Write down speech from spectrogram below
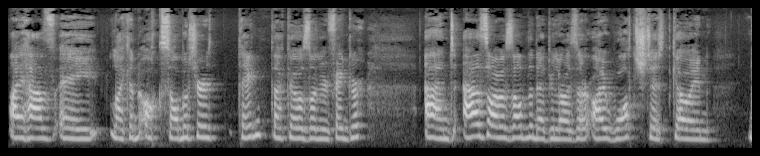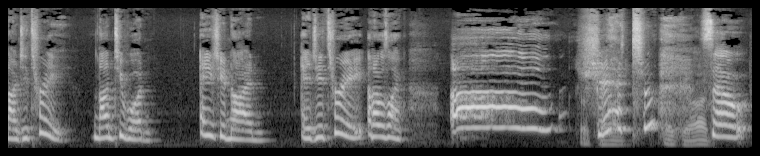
I have a, like an oximeter thing that goes on your finger. And as I was on the nebulizer, I watched it going 93, 91, 89, 83. And I was like, oh, shit. God. So,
